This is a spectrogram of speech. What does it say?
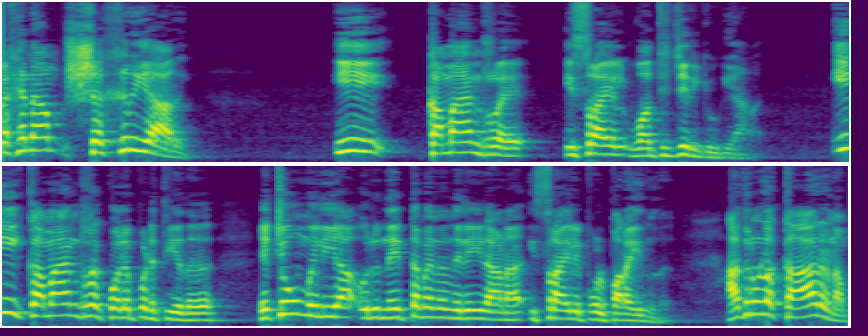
ബെഹനാം ഷഹ്രിയാറി ഈ കമാൻഡറെ ഇസ്രായേൽ വധിച്ചിരിക്കുകയാണ്. ഈ കമാൻഡറെ കൊലപ്പെടുത്തിയത് ഏറ്റവും വലിയ ഒരു നേട്ടമെന്ന നിലയിലാണ് ഇസ്രായേൽ ഇപ്പോൾ പറയുന്നത്. അതിനുള്ള കാരണം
